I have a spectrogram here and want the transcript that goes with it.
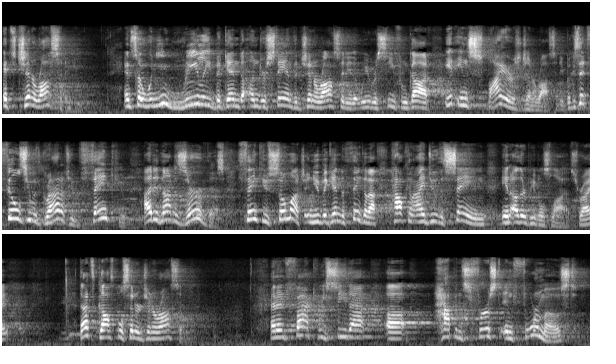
It's generosity. And so when you really begin to understand the generosity that we receive from God, it inspires generosity because it fills you with gratitude. Thank you. I did not deserve this. Thank you so much. And you begin to think about how can I do the same in other people's lives, right? That's gospel centered generosity. And in fact, we see that uh, happens first and foremost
